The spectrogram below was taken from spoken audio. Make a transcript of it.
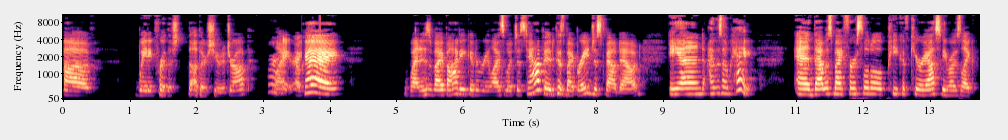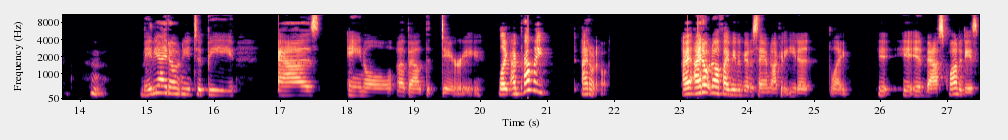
of waiting for the, the other shoe to drop. Right. like, right. okay, when is my body going to realize what just happened? Because my brain just found out. And I was okay. And that was my first little peak of curiosity where I was like, hmm, maybe I don't need to be as anal about the dairy. Like, I'm probably, I don't know. I, I don't know if I'm even going to say I'm not going to eat it, like, in mass quantities.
